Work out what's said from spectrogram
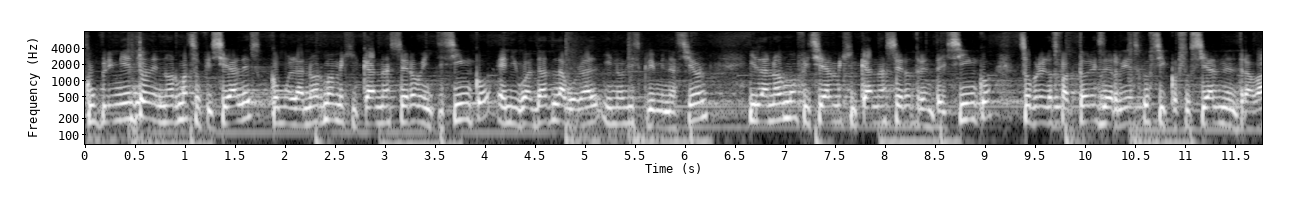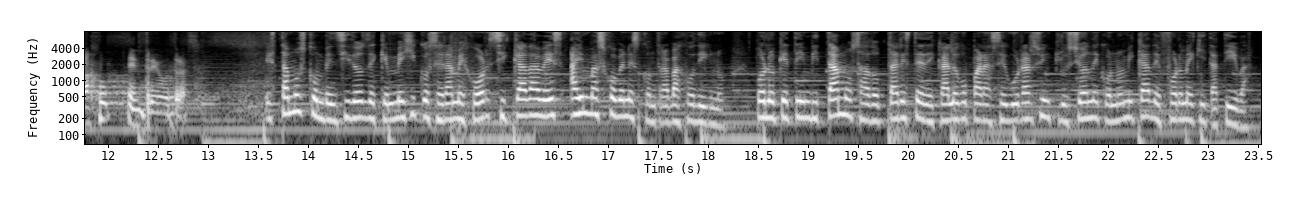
Cumplimiento de normas oficiales como la norma mexicana 025 en igualdad laboral y no discriminación y la norma oficial mexicana 035 sobre los factores de riesgo psicosocial en el trabajo, entre otras. Estamos convencidos de que México será mejor si cada vez hay más jóvenes con trabajo digno, por lo que te invitamos a adoptar este decálogo para asegurar su inclusión económica de forma equitativa.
